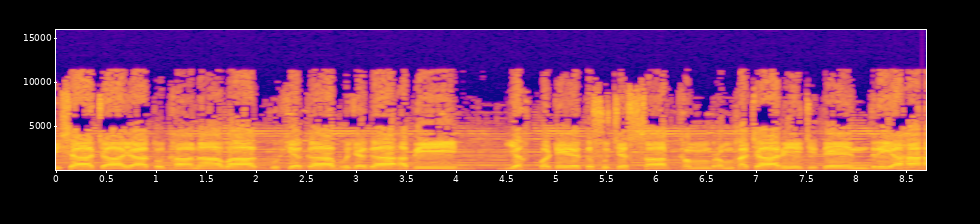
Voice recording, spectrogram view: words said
पिशाचाया तु धाना वा गुह्यका भुजगा अपि। यः पठेत शुचिः सार्धम् ब्रह्मचारी जितेन्द्रियः।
